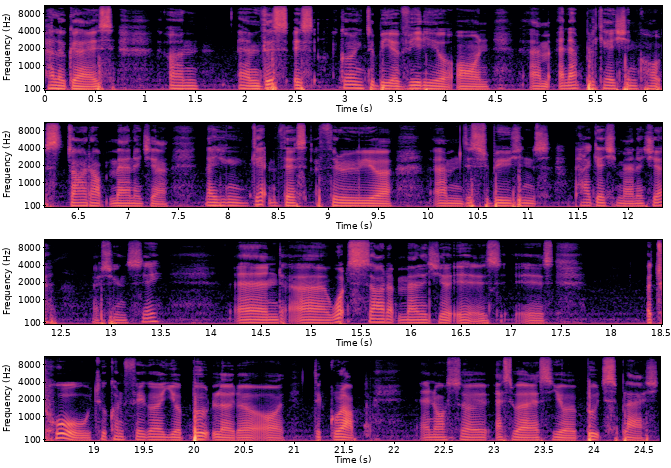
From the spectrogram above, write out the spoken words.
Hello guys, um, and this is going to be a video on um, an application called Startup Manager. Now you can get this through your um, distributions package manager, as you can see. And uh, what Startup Manager is is a tool to configure your bootloader or the grub, and also as well as your boot splash.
